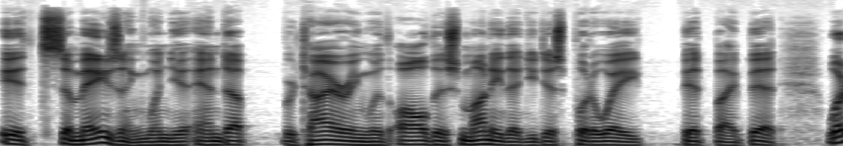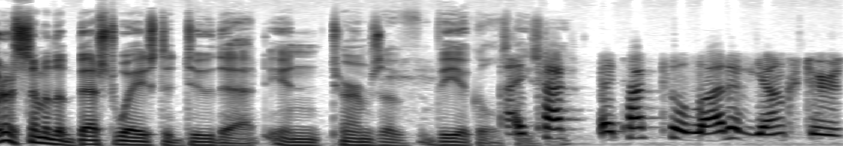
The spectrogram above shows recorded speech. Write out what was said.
it's amazing when you end up retiring with all this money that you just put away bit by bit. What are some of the best ways to do that in terms of vehicles? I talked I talked to a lot of youngsters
